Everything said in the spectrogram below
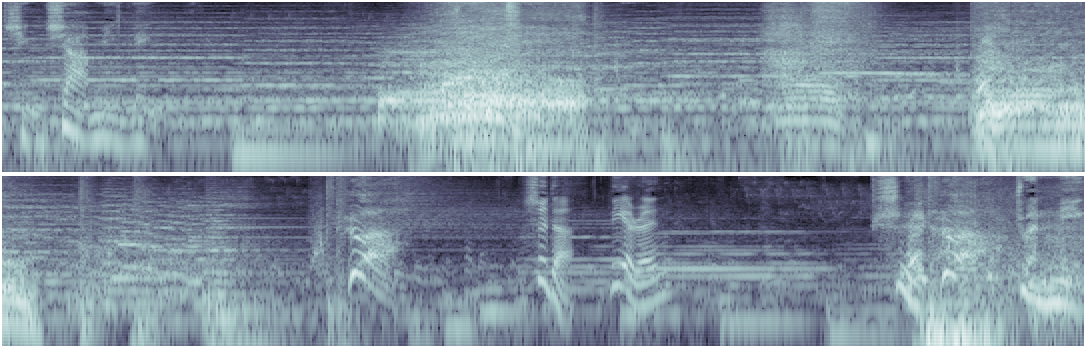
请下命令。是的，猎人。是的，遵命。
